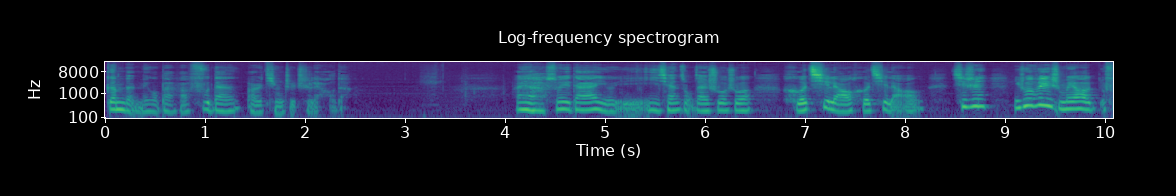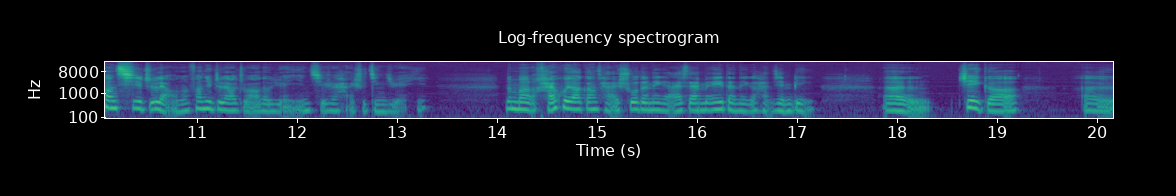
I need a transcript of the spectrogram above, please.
根本没有办法负担而停止治疗的。哎呀，所以大家有以前总在说说和气疗，和气疗。其实你说为什么要放弃治疗呢？放弃治疗主要的原因其实还是经济原因。那么还回到刚才说的那个 SMA 的那个罕见病，嗯，这个呃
